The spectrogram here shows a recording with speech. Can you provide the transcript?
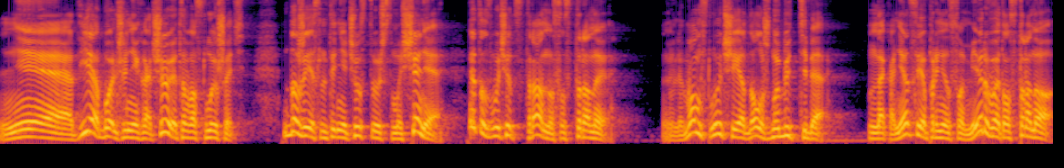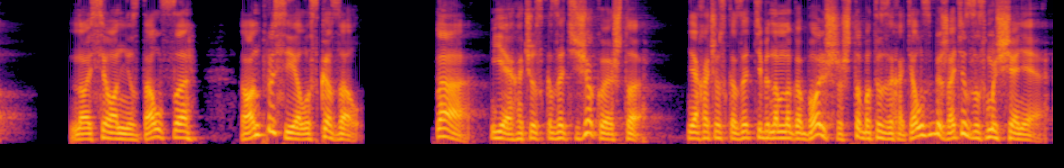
Нет, я больше не хочу этого слышать. Даже если ты не чувствуешь смущения, это звучит странно со стороны. В любом случае, я должен убить тебя. Наконец я принесу мир в эту страну. Но Сион не сдался. Он просиял и сказал. «А, я хочу сказать еще кое-что. Я хочу сказать тебе намного больше, чтобы ты захотел сбежать из-за смущения».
